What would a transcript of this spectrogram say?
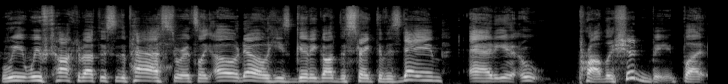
we, we've talked about this in the past where it's like, oh no, he's getting on the strength of his name. And, you know, probably shouldn't be, but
